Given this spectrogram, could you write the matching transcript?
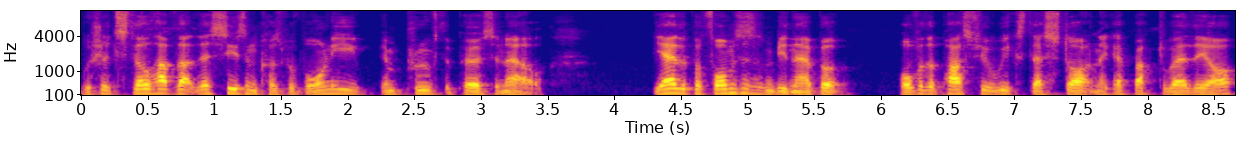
We should still have that this season because we've only improved the personnel. Yeah, the performances haven't been there, but over the past few weeks, they're starting to get back to where they are.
